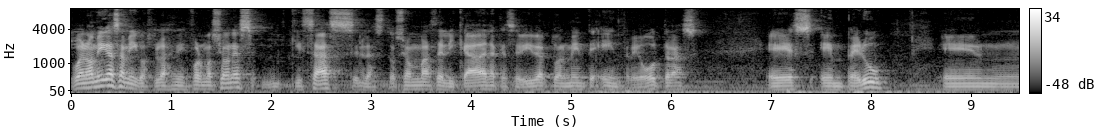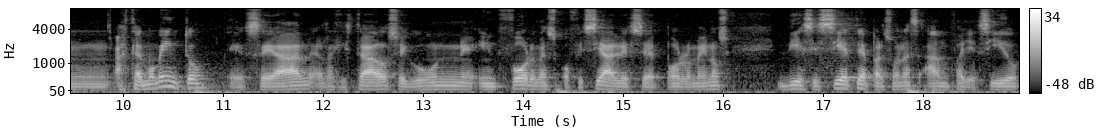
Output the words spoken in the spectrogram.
Bueno, amigas, amigos, las informaciones, quizás la situación más delicada es la que se vive actualmente, entre otras, es en Perú. hasta el momento eh, se han registrado, según eh, informes oficiales, eh, por lo menos 17 personas han fallecido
